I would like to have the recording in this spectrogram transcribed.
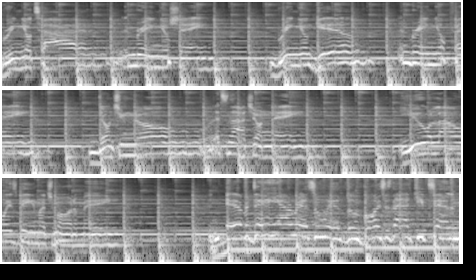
Bring your tithe and bring your shame. Bring your guilt and bring your pain. Don't you know that's not your name? Voices that keep telling me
